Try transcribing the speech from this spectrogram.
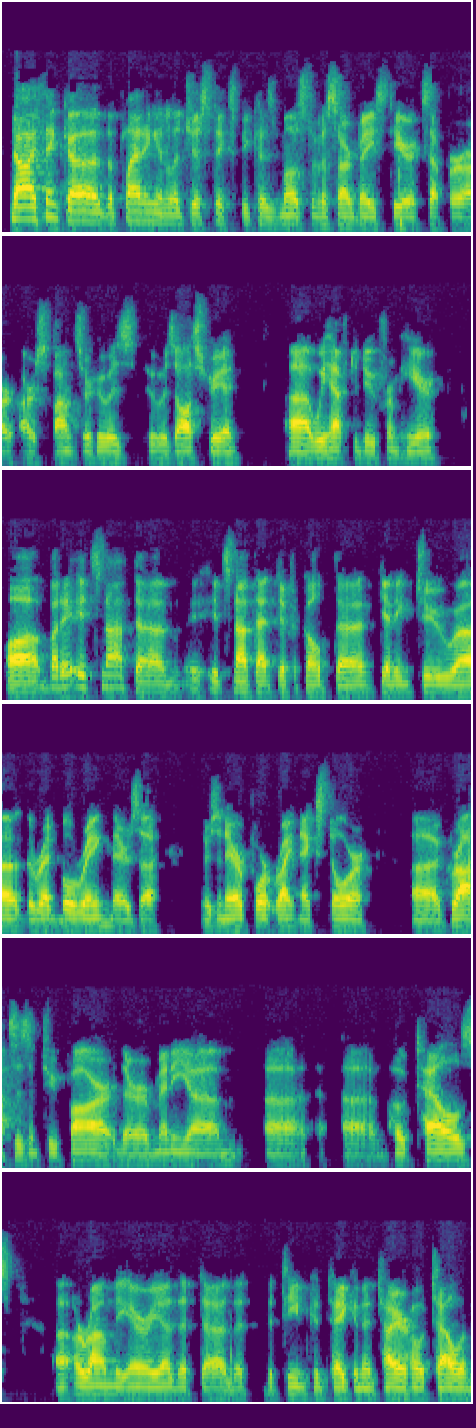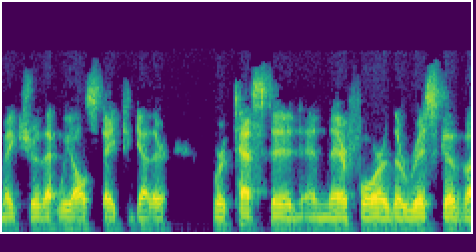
No, I think uh, the planning and logistics, because most of us are based here, except for our, our sponsor who is who is Austrian, uh, we have to do from here. Uh, but it, it's not um, it's not that difficult uh, getting to uh, the Red Bull Ring. There's a there's an airport right next door. Uh, Graz isn't too far. There are many um, uh, uh, around the area that that the team can take an entire hotel and make sure that we all stay together. We're tested, and therefore the risk of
